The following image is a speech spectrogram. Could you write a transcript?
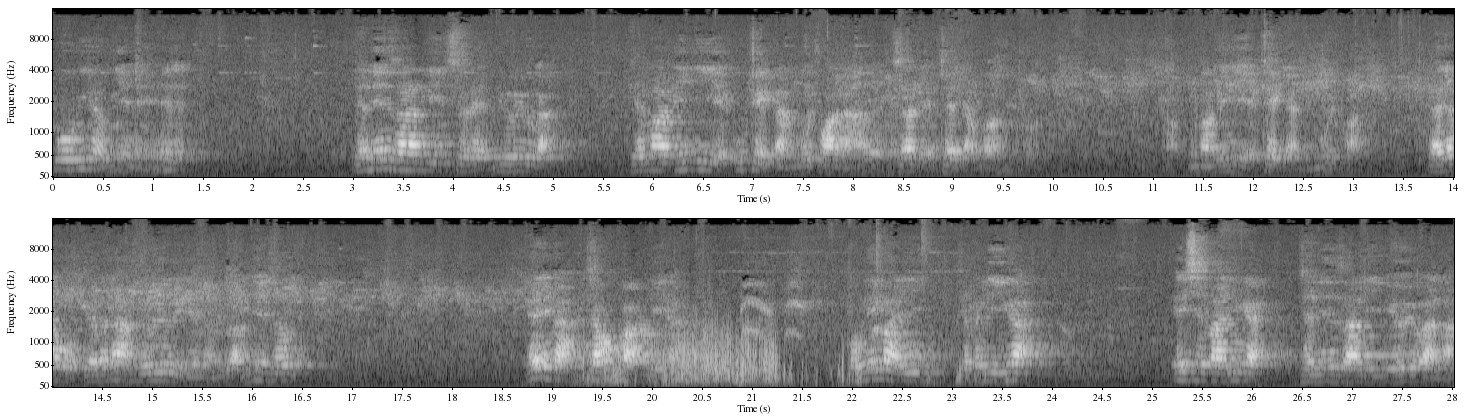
ပို့ပြီးတော့မြင်တယ်တဲ့။ဓနိဇာလီဆိုတဲ့မျိုးရိုးကဓမ္မမင်းကြီးရဲ့ဥထိတ်ကမွေးဖွားတာတဲ့။ဇတ်တဲ့အထက်ရောက်သွားတယ်။ဓမ္မမင်းကြီးရဲ့အထက်ကမွေးဖွား။ဒါကြောင့်မို့ဓမ္မနာမျိုးရိုးတွေထဲမှာသူကအမြင့်ဆုံးတယ်။ အဲဒီကအကြောင်းပါနေတာဘုံလေးမကြီးဓမ္မလီကအိရှင်မာကြီးကဇန်နဇာလီမျိုးရောလာတာ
